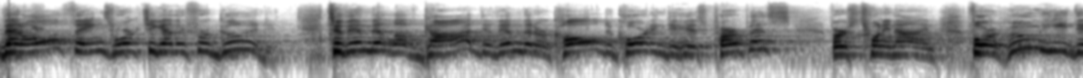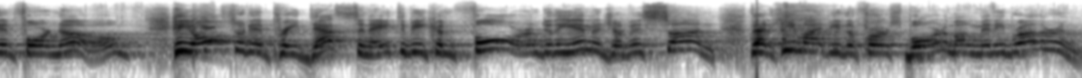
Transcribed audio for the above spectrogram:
that all things work together for good to them that love God, to them that are called according to his purpose. Verse 29 For whom he did foreknow, he also did predestinate to be conformed to the image of his Son, that he might be the firstborn among many brethren.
